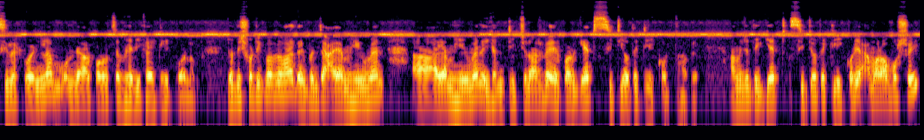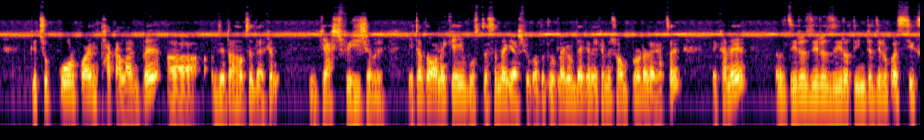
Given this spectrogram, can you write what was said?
সিলেক্ট করে নিলাম, নেওয়ার পর হচ্ছে ভেরিফাই ক্লিক করলাম। যদি সঠিকভাবে হয়, দেখবেন যে I am human I am human এখানে টিকচিহ্ন আসবে। এরপর গেট সিটিওতে ক্লিক করতে হবে। আমি যদি গেট সিটিওতে ক্লিক করি, আমার অবশ্যই কিছু কোর পয়েন্ট থাকা লাগবে যেটা হচ্ছে দেখেন গ্যাস ফি হিসাবে। এটা তো অনেকেই বুঝতেছেন না গ্যাস ফি কতটুকু লাগবে। দেখেন এখানে সম্পূর্ণটা দেখাচ্ছে, এখানে জিরো জিরো জিরো তিনটে zero point six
